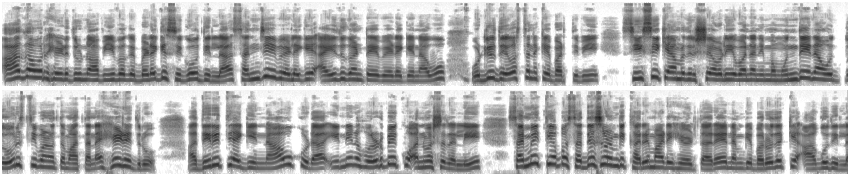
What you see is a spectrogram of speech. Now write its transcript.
ಆಗ ಅವರು ಹೇಳಿದರು, ನಾವು ಇವಾಗ ಬೆಳಗ್ಗೆ ಸಿಗೋದಿಲ್ಲ, ಸಂಜೆ ವೇಳೆಗೆ, ಐದು ಗಂಟೆ ವೇಳೆಗೆ ನಾವು ಒಡಿಲು ದೇವಸ್ಥಾನಕ್ಕೆ ಬರ್ತೀವಿ. ಸಿ ಸಿ ಕ್ಯಾಮ್ರಾ ದೃಶ್ಯಾವಳಿಯನ್ನು ನಿಮ್ಮ ಮುಂದೆ ನಾವು ತೋರಿಸ್ತೀವಿ ಅನ್ನೋಂಥ ಮಾತನ್ನು ಹೇಳಿದರು. ಅದೇ ರೀತಿಯಾಗಿ ನಾವು ಕೂಡ ಇನ್ನೇನು ಹೊರಡಬೇಕು ಅನ್ನುವಷ್ಟರಲ್ಲಿ ಸಮಿತಿಯೊಬ್ಬ ಸದಸ್ಯರು ನಮಗೆ ಕರೆ ಮಾಡಿ ಹೇಳ್ತಾರೆ, ನಮಗೆ ಬರೋದಕ್ಕೆ ಆಗೋದಿಲ್ಲ.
